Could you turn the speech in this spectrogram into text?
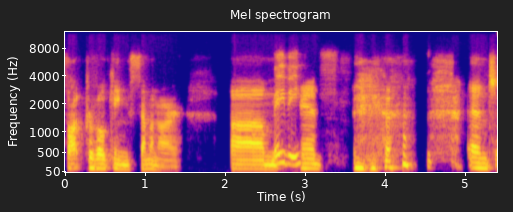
thought-provoking seminar. Um, Maybe. And, and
